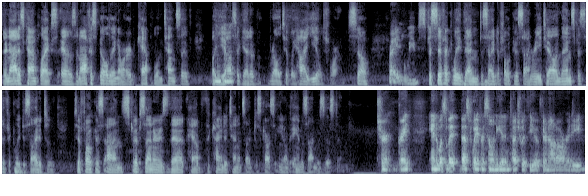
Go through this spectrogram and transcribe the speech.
they're not as complex as an office building or capital intensive, but mm-hmm. you also get a relatively high yield for them. So right. we specifically then decided to focus on retail, and then specifically decided to to focus on strip centers that have the kind of tenants I've discussed. You know, the Amazon resistant. Sure, great. And what's the best way for someone to get in touch with you if they're not already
